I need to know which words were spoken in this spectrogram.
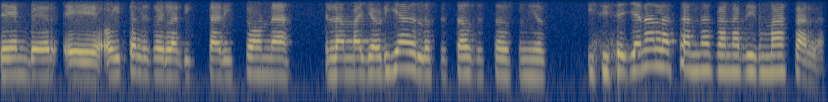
Denver, eh, ahorita les doy la lista Arizona, en la mayoría de los estados de Estados Unidos. Y si se llenan las salas, van a abrir más salas.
